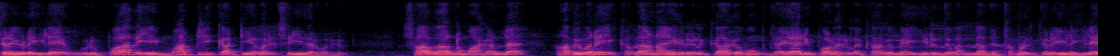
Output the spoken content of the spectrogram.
திரையுலகிலே ஒரு பாதையை மாற்றி காட்டியவர் ஸ்ரீதர் அவர்கள். சாதாரணமாக அல்ல அதுவரை கதாநாயகர்களுக்காகவும் தயாரிப்பாளர்களுக்காகவுமே இருந்து வந்த அந்த தமிழ் திரையுலகிலே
